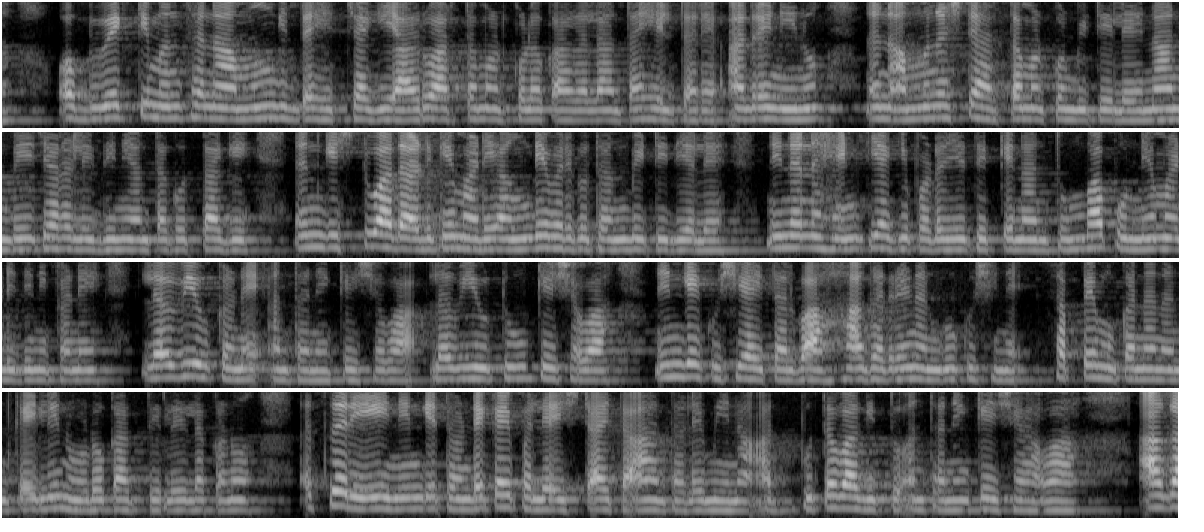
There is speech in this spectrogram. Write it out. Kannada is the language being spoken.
ಒಬ್ಬ ವ್ಯಕ್ತಿ ಮನಸ್ಸನ್ನು ಅಮ್ಮಂಗಿಂತ ಹೆಚ್ಚಾಗಿ ಯಾರೂ ಅರ್ಥ ಮಾಡ್ಕೊಳ್ಳೋಕ್ಕಾಗಲ್ಲ ಅಂತ ಹೇಳ್ತಾರೆ. ಆದರೆ ನೀನು ನನ್ನ ಅಮ್ಮನಷ್ಟೇ ಅರ್ಥ ಮಾಡ್ಕೊಂಡ್ಬಿಟ್ಟಿಯಲ್ಲೇ? ನಾನು ಬೇಜಾರಲ್ಲಿದ್ದೀನಿ ಅಂತ ಗೊತ್ತಾಗಿ ನನಗೆ ಇಷ್ಟವಾದ ಅಡುಗೆ ಮಾಡಿ ಅಂಗಡಿಯವರೆಗೂ ತಂದುಬಿಟ್ಟಿದೆಯಲ್ಲೇ? ನಿನ್ನನ್ನು ಹೆಂಡತಿಯಾಗಿ ಪಡೆಯೋದಕ್ಕೆ ನಾನು ತುಂಬ ಪುಣ್ಯ ಮಾಡಿದ್ದೀನಿ ಕಣೆ. ಲವ್ ಯು ಕಣೆ ಅಂತಾನೆ Keshava. Love you too Keshava. ನಿನಗೆ ಖುಷಿ ಆಯ್ತಲ್ವಾ? ಹಾಗಾದರೆ ನನಗೂ ಖುಷಿನೇ. ಸಪ್ಪೆ ಮುಖನ ನನ್ನ ಕೈಲಿ ನೋಡೋಕ್ಕಾಗ್ತಿರ್ಲಿಲ್ಲ ಕಣೋ. ಸರಿ, ನಿನಗೆ ತೊಂಡೆಕಾಯಿ ಪಲ್ಯ ಇಷ್ಟ ಆಯ್ತಾ? ಅಂತಾಳೆ ಮೀನಾ. ಅದ್ಭುತವಾಗಿತ್ತು ಅಂತಾನೆ ಕೇಶವ ಆಗ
